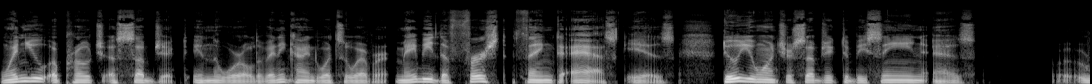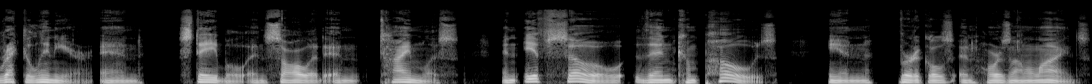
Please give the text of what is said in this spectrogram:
when you approach a subject in the world of any kind whatsoever, maybe the first thing to ask is Do you want your subject to be seen as rectilinear and stable and solid and timeless? And if so, then compose in verticals and horizontal lines.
